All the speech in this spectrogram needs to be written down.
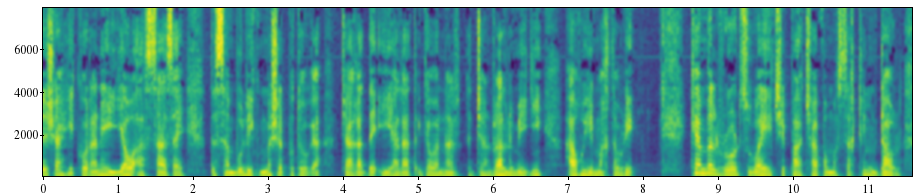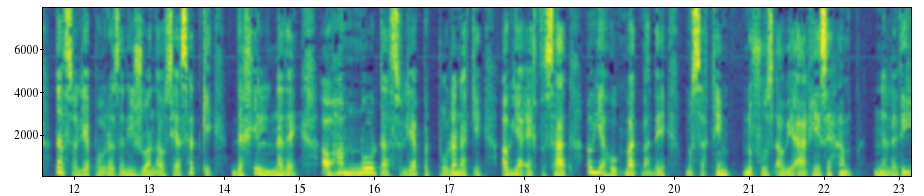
د شاهي کورنۍ یو استازی د سمبولیک مشر په توګه چې هغه د ایالت گورنر جنرال نومیږي هغه یې مخته وړي کیمبل رودز وایي چې پاچا په مستقیم ډول د استرالیا په ورځنی ژوند او سیاست کې دخیل نه دی او هم نور د استرالیا په ټولنه کې او یا اقتصاد او یا حکومت باندې مستقیم نفوذ او یا اغیزه هم نه لري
